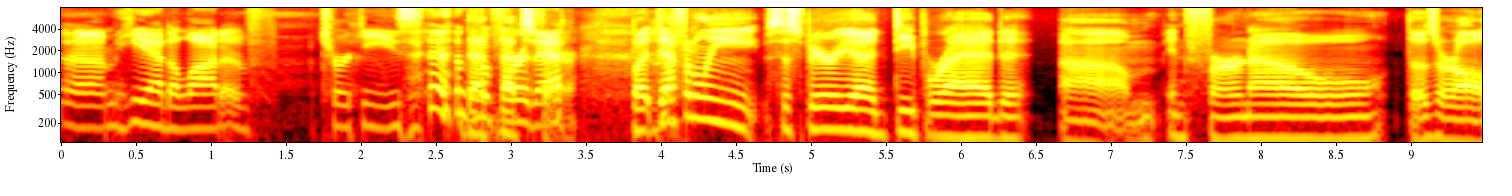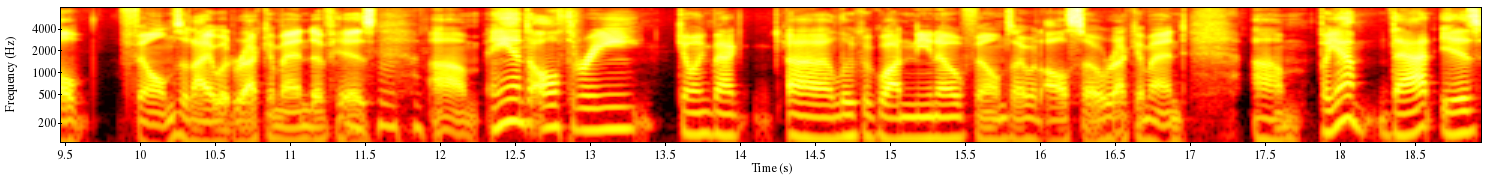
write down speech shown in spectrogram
um, he had a lot of turkeys that, before that's that. fair. But definitely Suspiria, Deep Red, um, Inferno. Those are all films that I would recommend of his. Um, and all three, going back, uh, Luca Guadagnino films, I would also recommend. Um, but yeah, that is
